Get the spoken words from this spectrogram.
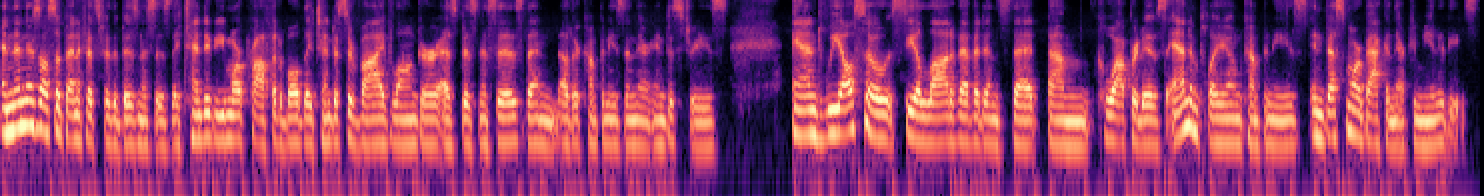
And then there's also benefits for the businesses. They tend to be more profitable. They tend to survive longer as businesses than other companies in their industries. And we also see a lot of evidence that um, cooperatives and employee-owned companies invest more back in their communities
